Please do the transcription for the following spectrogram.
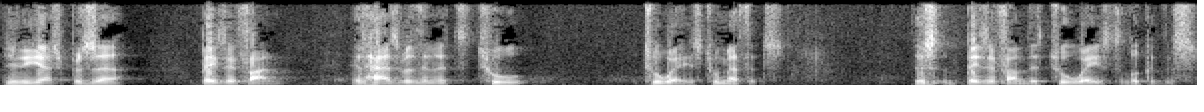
It has within it two two ways, two methods. There's basically there's two ways to look at this.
